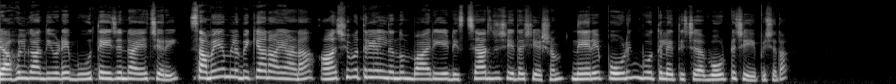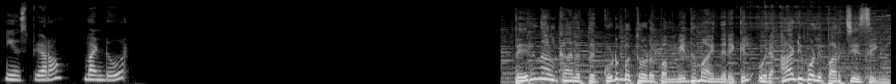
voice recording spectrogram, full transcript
രാഹുൽ ഗാന്ധിയുടെ ബൂത്ത് ഏജന്റായ ചെറി സമയം ലഭിക്കാനായാണ് ആശുപത്രിയിൽ നിന്നും ഭാര്യയെ ഡിസ്ചാർജ് ചെയ്ത ശേഷം നേരെ പോളിംഗ് ബൂത്തിലെത്തിച്ച് വോട്ട് ചെയ്യിപ്പിച്ചത്. News bureau Wandoor. പെരുന്നാൾ കാലത്ത് കുടുംബത്തോടൊപ്പം മിതമായ നിരക്കിൽ ഒരു അടിപൊളി പർച്ചേസിംഗ്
